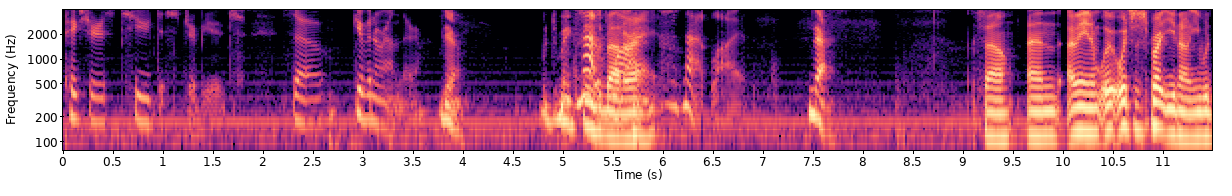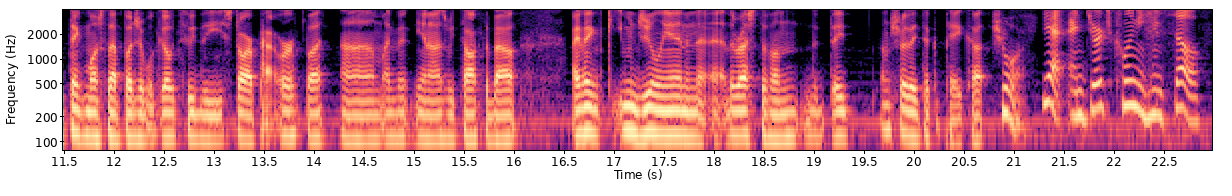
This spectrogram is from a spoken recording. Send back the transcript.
Pictures to distribute. So, given around there. Yeah, which makes Not sense. a about lot. right. Not a lot. Yeah, So, and I mean, which is probably, you know, you would think most of that budget would go to the star power, but um, I think, you know, as we talked about, I think even Julianne and uh, the rest of them, they, I'm sure they took a pay cut. sure. Yeah, and George Clooney himself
